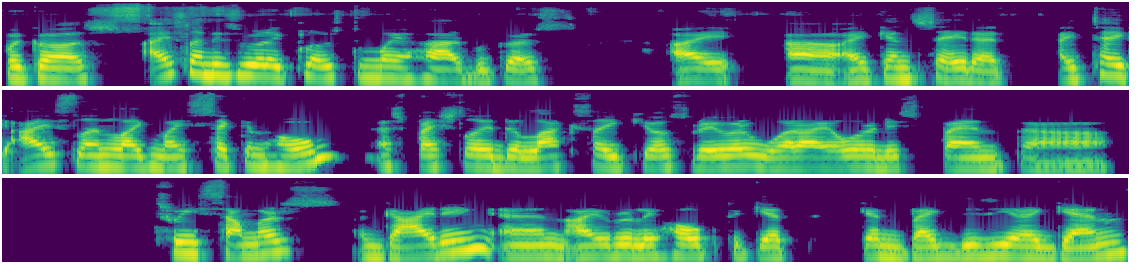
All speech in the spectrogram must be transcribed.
because Iceland is really close to my heart because I uh, I can say that I take Iceland like my second home, especially the Laxá í Kjós River where I already spent uh, three summers guiding, and I really hope to get get back this year again,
